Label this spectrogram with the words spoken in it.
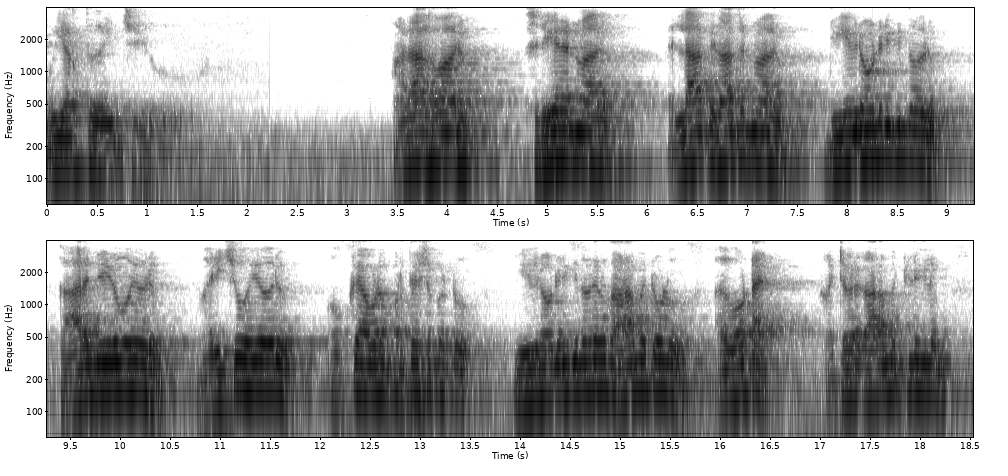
ഉയർത്തുകയും ചെയ്തു. ആരാഹമാരും സ്നേഹന്മാരും എല്ലാ പിതാക്കന്മാരും ജീവനോടിരിക്കുന്നവരും കാലം ചെയ്തു പോയവരും മരിച്ചുപോയവരും ഒക്കെ അവിടെ പ്രത്യക്ഷപ്പെട്ടു. ജീവനോടിരിക്കുന്നവരെ കാണാൻ പറ്റുള്ളൂ. അത് പോട്ടെ. മറ്റവരെ കാണാൻ പറ്റില്ലെങ്കിലും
